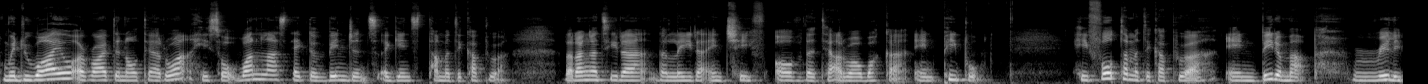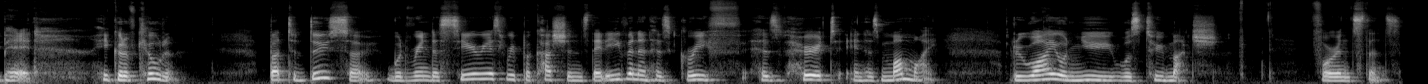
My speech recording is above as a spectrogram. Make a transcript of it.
When Ruaeo arrived in Aotearoa, he sought one last act of vengeance against Tamate Kapua, the rangatira, the leader and chief of the Te Arawa Waka and people. He fought Tamate Kapua and beat him up really bad. He could have killed him but to do so would render serious repercussions that even in his grief, his hurt, and his mamae, Ruaeo knew was too much. For instance,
